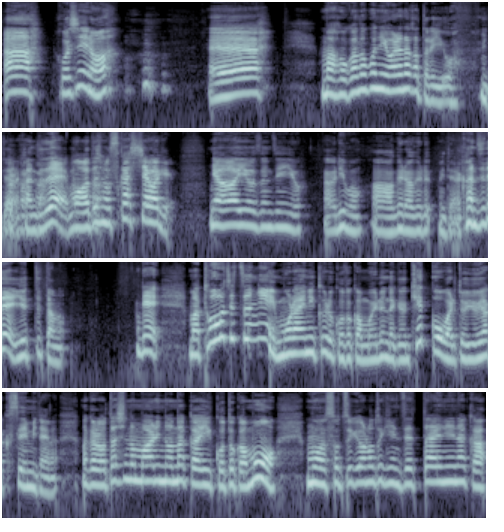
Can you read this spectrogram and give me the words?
ああ欲しいの？ええまあ他の子に言われなかったらいいよ。みたいな感じで、もう私も透かしちゃうわけ。いや、あいいよ、全然いいよ。あ、リボン、あ、あげるあげる。みたいな感じで言ってたの。で、まあ当日にもらいに来る子とかもいるんだけど、結構割と予約制みたいな。だから私の周りの仲いい子とかも、もう卒業の時に絶対になんか、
